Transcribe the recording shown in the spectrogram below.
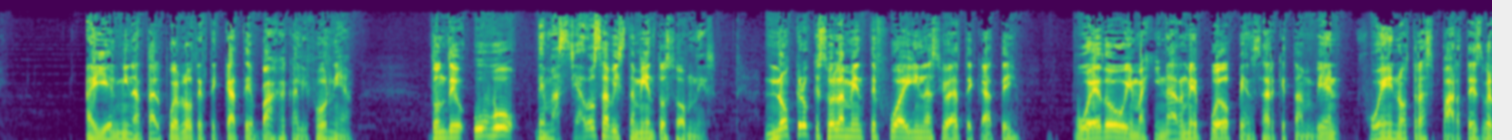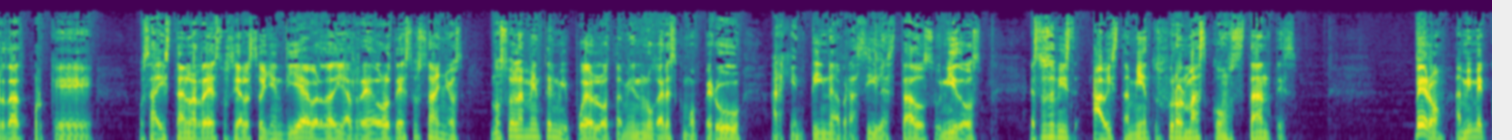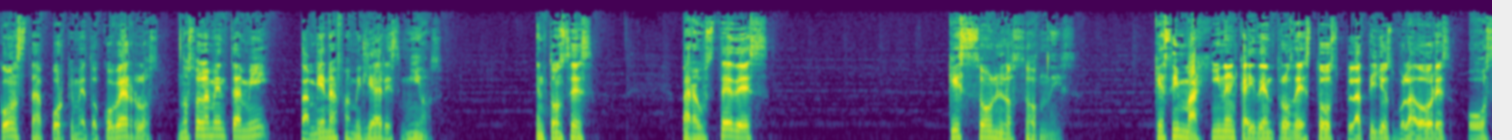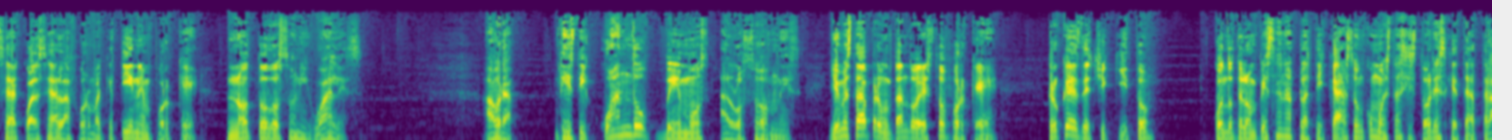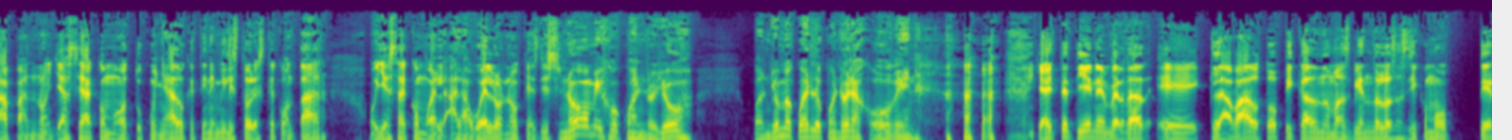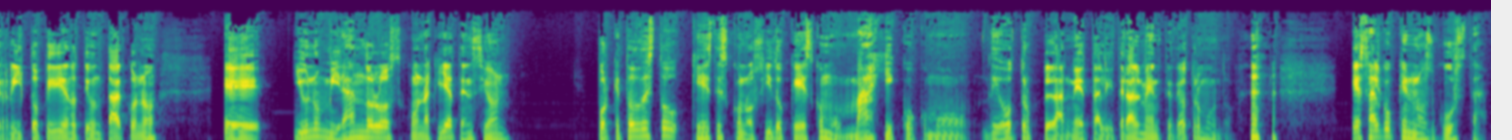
ahí en mi natal pueblo de Tecate, Baja California, donde hubo demasiados avistamientos ovnis. No creo que solamente fue ahí en la ciudad de Tecate, puedo imaginarme, puedo pensar que también fue en otras partes, ¿verdad? Porque pues ahí están las redes sociales hoy en día, ¿verdad? Y alrededor de esos años, no solamente en mi pueblo, también en lugares como Perú, Argentina, Brasil, Estados Unidos, estos avistamientos fueron más constantes. Pero a mí me consta porque me tocó verlos, no solamente a mí, también a familiares míos. Entonces, para ustedes, ¿qué son los ovnis? ¿Qué se imaginan que hay dentro de estos platillos voladores o sea cual sea la forma que tienen? Porque no todos son iguales. Ahora, ¿desde cuándo vemos a los ovnis? Yo me estaba preguntando esto porque Creo que desde chiquito, cuando te lo empiezan a platicar, son como estas historias que te atrapan, ¿no? Ya sea como tu cuñado que tiene mil historias que contar, o ya sea como el al abuelo, ¿no? Que dice, no, mijo, cuando yo, cuando yo me acuerdo cuando era joven. y ahí te tienen, ¿verdad? Eh, clavado, todo picado, nomás viéndolos así como perrito pidiéndote un taco, ¿no? Eh, y uno mirándolos con aquella atención porque todo esto que es desconocido, que es como mágico, como de otro planeta, literalmente, de otro mundo, es algo que nos gusta.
